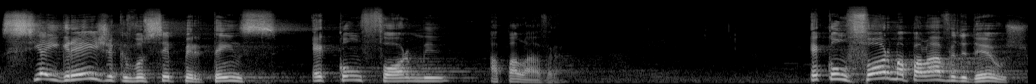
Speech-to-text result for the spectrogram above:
se a igreja que você pertence é conforme a palavra. É conforme a palavra de Deus.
